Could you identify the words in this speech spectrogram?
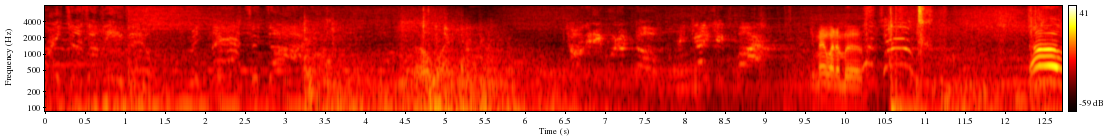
Traitors of evil, prepare to die! Oh boy. Targeting wooden dome, engaging fire! You might want to move. Watch out! Oh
